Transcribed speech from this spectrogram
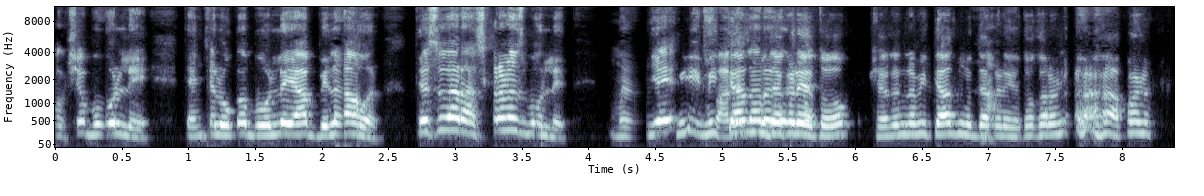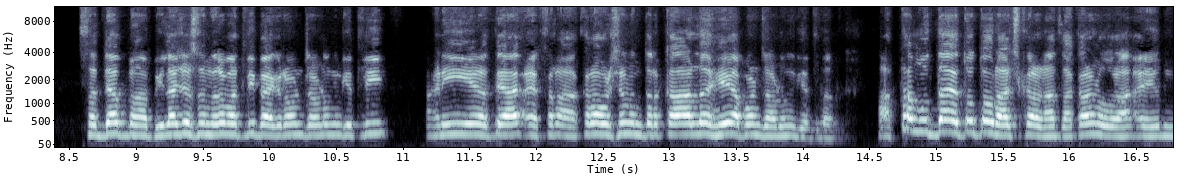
पक्ष बोलले त्यांचे लोक बोलले या बिलावर ते सुद्धा राजकारणच बोललेत. म्हणजे मी मी त्याच मुद्द्याकडे येतो. शैलेंद्र मी त्याच मुद्द्याकडे येतो. कारण आपण सध्या बिलाच्या संदर्भातली बॅकग्राऊंड जाणून घेतली आणि त्या अकरा अकरा वर्षानंतर का आलं हे आपण जाणून घेतलं. आता मुद्दा येतो तो राजकारणाचा. कारण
